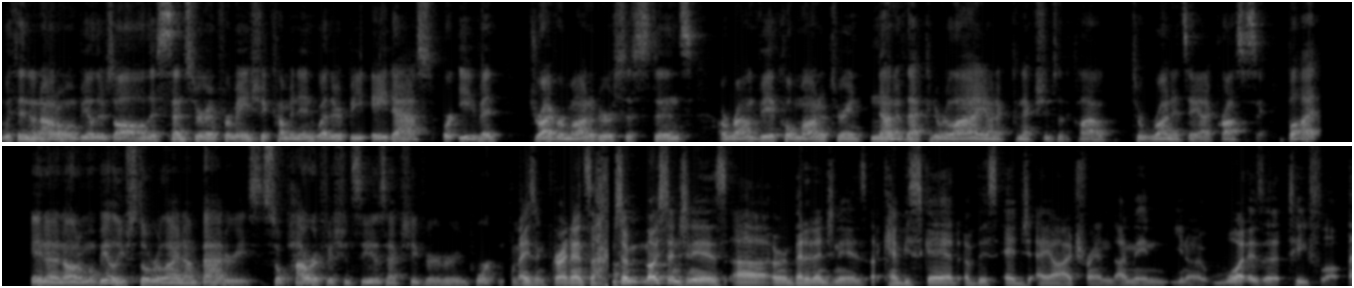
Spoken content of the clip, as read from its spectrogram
Within an automobile, there's all this sensor information coming in, whether it be ADAS or even driver monitor assistance, around vehicle monitoring. None of that can rely on a connection to the cloud to run its AI processing. But in an automobile, you're still relying on batteries. So power efficiency is actually very, very important. Amazing. Great answer. So most engineers uh, or embedded engineers can be scared of this edge AI trend. I mean, you know, what is a T-flop?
